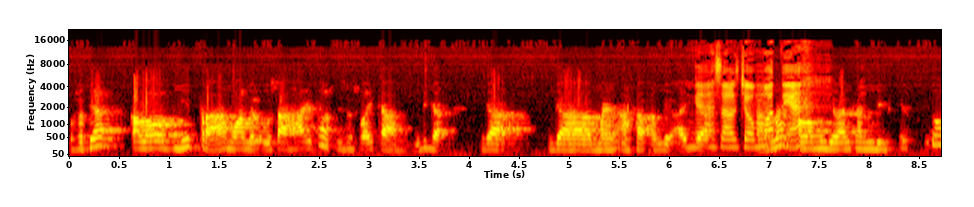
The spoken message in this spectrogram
Maksudnya kalau mitra mau ambil usaha itu harus disesuaikan. Jadi nggak nggak nggak main asal ambil aja. Nggak asal comot Karena ya. kalau menjalankan bisnis itu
